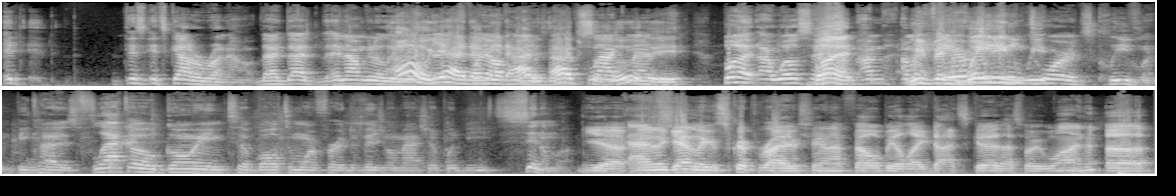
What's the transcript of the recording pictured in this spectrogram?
it this it's got to run out. That that and I'm gonna leave. Oh, it yeah, and I mean, Playoff Magic, absolutely. But I will say, But I'm, I'm, I'm we've been waiting- we- towards Cleveland because Flacco going to Baltimore for a divisional matchup would be cinema. Yeah, and again, like the script writers for the NFL will be like, "That's good. That's what we want." Uh,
